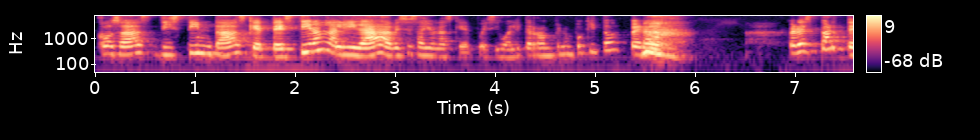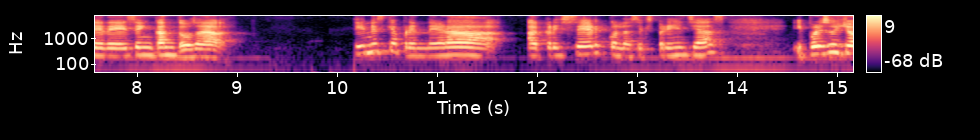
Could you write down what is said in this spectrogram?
cosas distintas que te estiran la liga. A veces hay unas que pues igual y te rompen un poquito, pero, pero es parte de ese encanto. O sea, tienes que aprender a, a crecer con las experiencias. Y por eso yo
